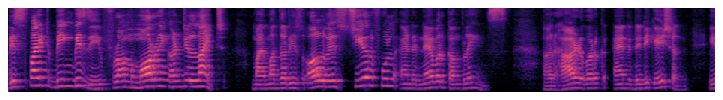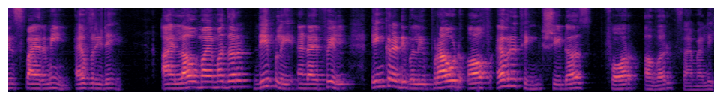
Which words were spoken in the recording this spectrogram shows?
Despite being busy from morning until night, my mother is always cheerful and never complains. Her hard work and dedication inspire me every day. I love my mother deeply and I feel incredibly proud of everything she does for our family.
